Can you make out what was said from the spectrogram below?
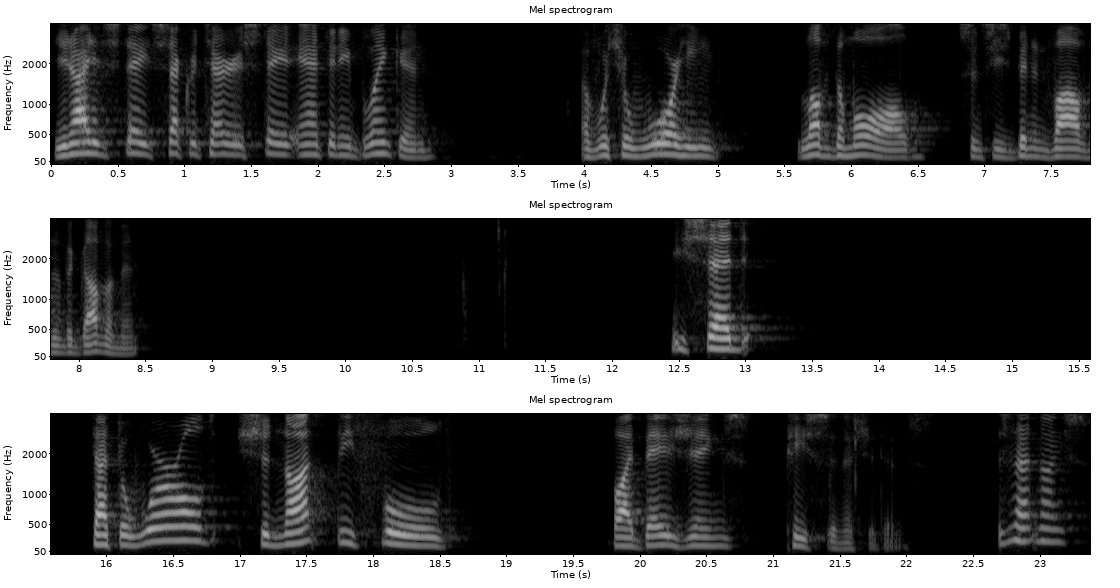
the United States Secretary of State Antony Blinken, of which a war he loved them all since he's been involved in the government, he said that the world should not be fooled by Beijing's peace initiatives. Isn't that nice?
